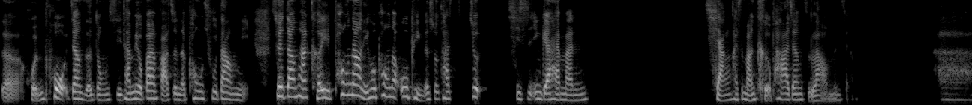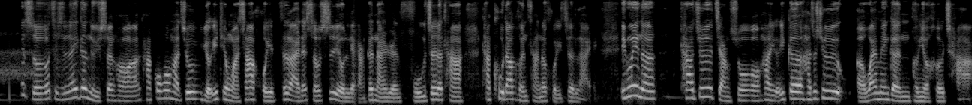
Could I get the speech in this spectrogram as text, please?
呃魂魄这样子的东西，他没有办法真的碰触到你。所以当他可以碰到你或碰到物品的时候，他就其实应该还蛮强，还是蛮可怕这样子啦。我们讲。那时候其实那个女生哈，她过后嘛就有一天晚上回着来的时候，是有两个男人扶着她，她哭到很惨的回着来。因为呢，她就是讲说，她有一个，她就去呃外面跟朋友喝茶，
